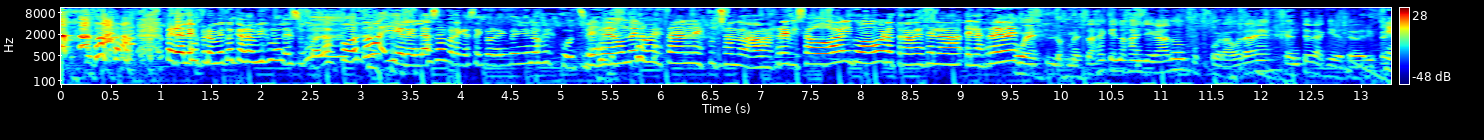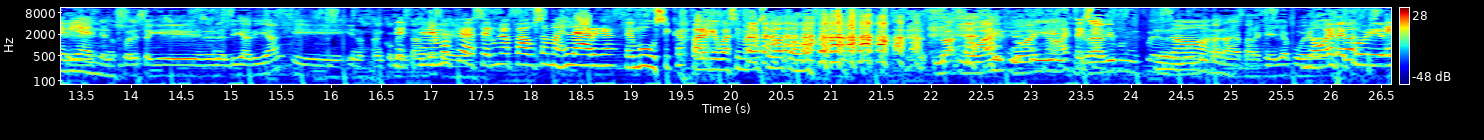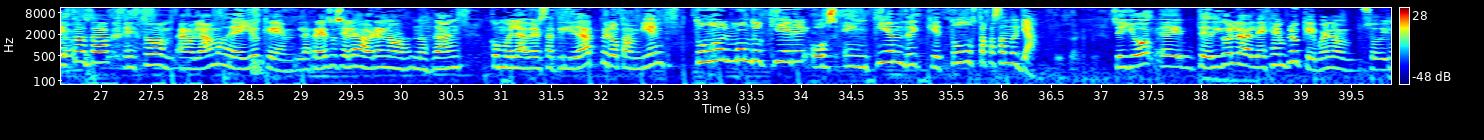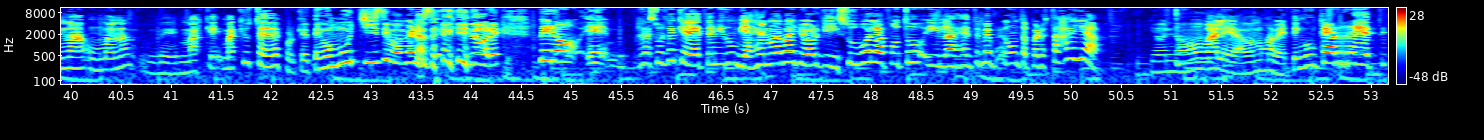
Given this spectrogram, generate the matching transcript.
Pero les prometo que ahora mismo les subo la foto y el enlace para que se conecten y nos escuchen. ¿Desde dónde nos están escuchando? ¿Has revisado algo ahora a través de, la, de las redes? Pues los mensajes que nos han llegado, pues por ahora es gente de aquí, de Tenerife, Qué que, bien. que nos suele seguir en el día a día y, y nos están comentando tenemos que... hacer una pausa más larga de música para que Guasimara suba todo. no, no hay, no hay No, radio mundo para, para que ella pueda... No, esto, cubrirlo. esto, está, esto hablábamos de ello, que las redes sociales ahora nos, nos dan como la versatilidad, pero también todo el mundo quiere o entiende que todo está pasando ya. Exacto. Sea, yo eh, te digo la- el ejemplo que, bueno, soy una humana eh, más que más que ustedes porque tengo muchísimo menos seguidores, pero eh, resulta que he tenido un viaje a Nueva York y subo la foto y la gente me pregunta, ¿pero estás allá? Yo, no, vale, vamos a ver, tengo un carrete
